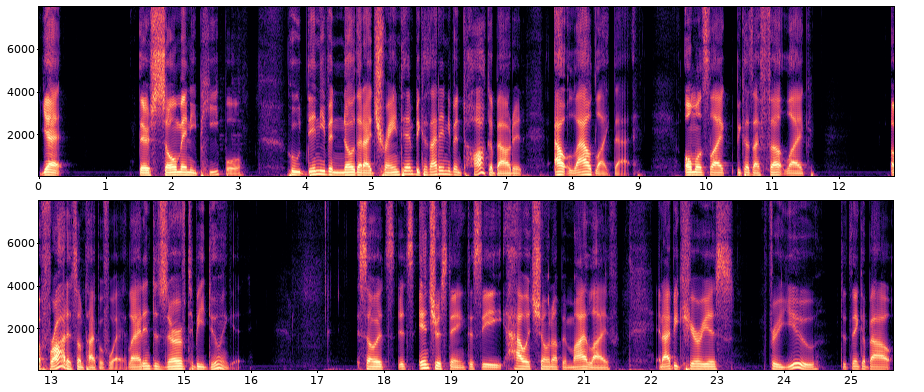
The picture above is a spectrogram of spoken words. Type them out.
Yet there's so many people who didn't even know that I trained him because I didn't even talk about it out loud like that. Almost like because I felt like a fraud in some type of way. Like I didn't deserve to be doing it. So it's it's interesting to see how it's shown up in my life. And I'd be curious for you to think about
